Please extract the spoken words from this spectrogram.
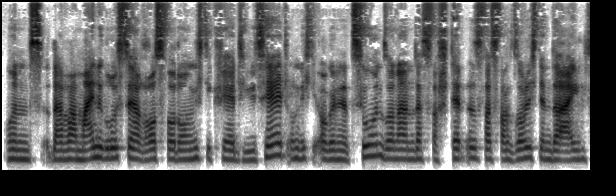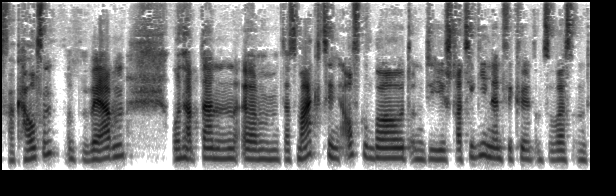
Und da war meine größte Herausforderung nicht die Kreativität und nicht die Organisation, sondern das Verständnis, was soll ich denn da eigentlich verkaufen und bewerben? Und habe dann ähm, das Marketing aufgebaut und die Strategien entwickelt und sowas. Und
